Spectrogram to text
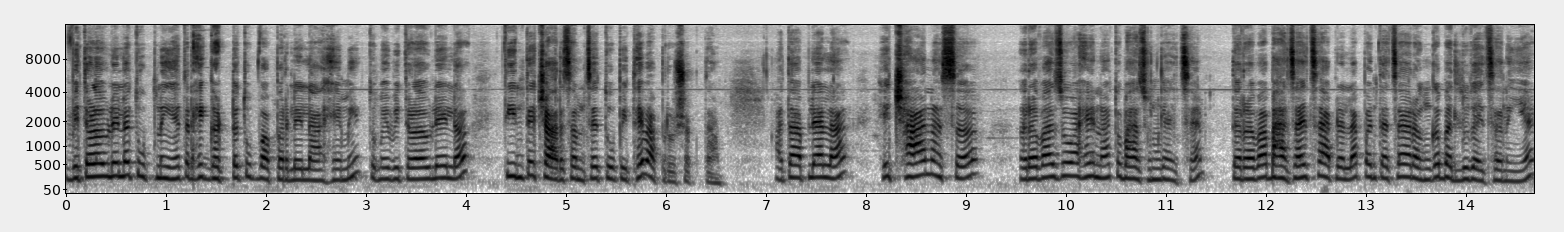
वितळवलेलं तूप नाही आहे तर हे घट्ट तूप वापरलेलं आहे मी. तुम्ही वितळवलेलं तीन ते चार चमचे तूप इथे वापरू शकता. आता आपल्याला हे छान असं रवा जो आहे ना तो भाजून घ्यायचा आहे. तर रवा भाजायचा आहे आपल्याला पण त्याचा रंग बदलू द्यायचा नाही आहे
